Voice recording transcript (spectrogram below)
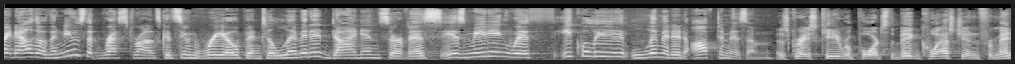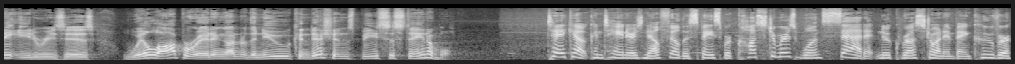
Right now, though, the news that restaurants could soon reopen to limited dine in service is meeting with equally limited optimism. As Grace Ke reports, the big question for many eateries is will operating under the new conditions be sustainable? Takeout containers now fill the space where customers once sat at Nook Restaurant in Vancouver.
